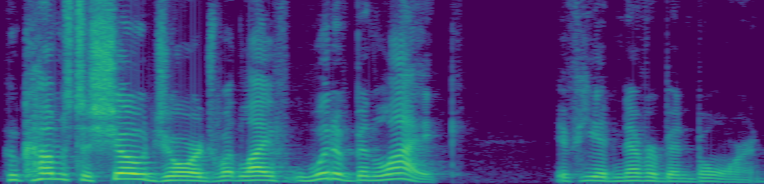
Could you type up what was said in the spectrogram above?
who comes to show George what life would have been like if he had never been born.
